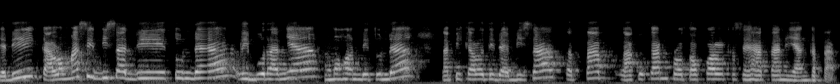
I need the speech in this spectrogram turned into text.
Jadi kalau masih bisa ditunda liburannya mohon ditunda, tapi kalau tidak bisa tetap lakukan protokol kesehatan yang ketat.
